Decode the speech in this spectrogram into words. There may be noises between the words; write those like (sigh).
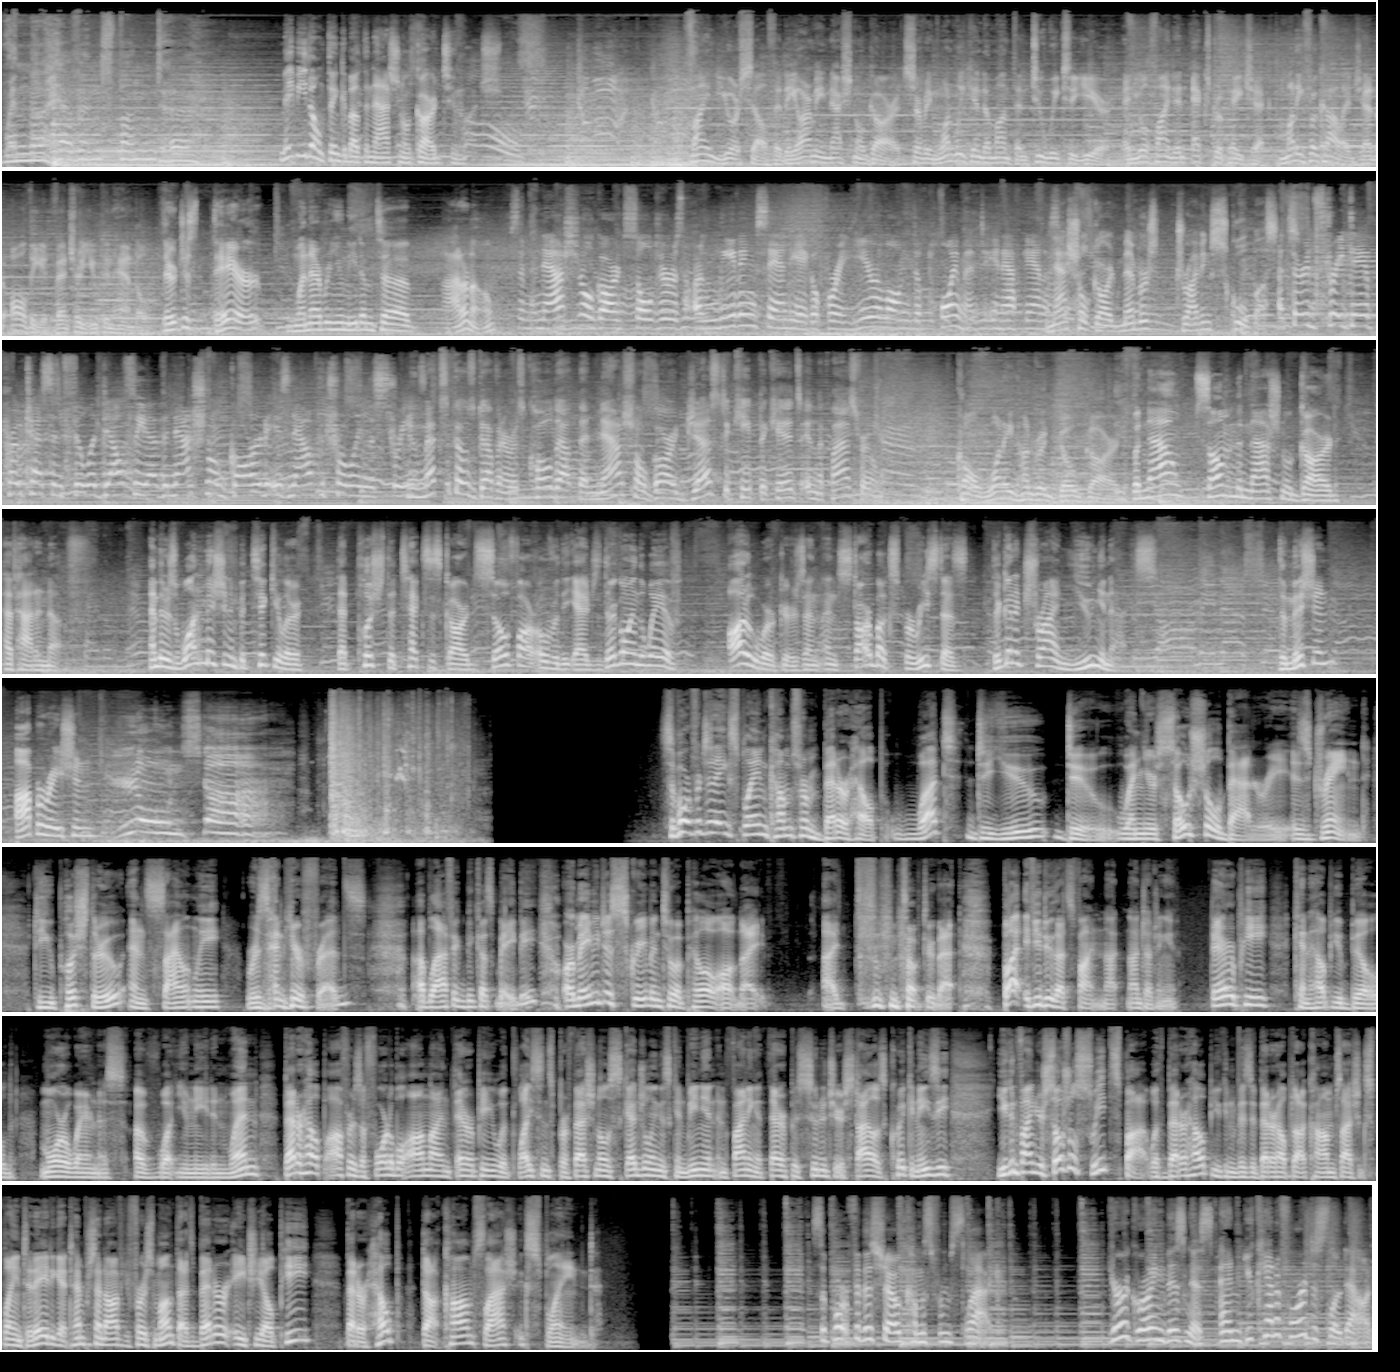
When the heavens thunder. Maybe you don't think about the National Guard too much. Find yourself in the Army National Guard, serving one weekend a month and two weeks a year, and you'll find an extra paycheck, money for college, and all the adventure you can handle. They're just there whenever you need them to, I don't know. Some National Guard soldiers are leaving San Diego for a year long deployment in Afghanistan. National Guard members driving school buses. A third straight day of protests in Philadelphia. The National Guard is now patrolling the streets. New Mexico's governor has called out the National Guard just to keep the kids in the classroom. Call 1 800 GO GUARD. But now, some in the National Guard have had enough. And there's one mission in particular that pushed the Texas Guard so far over the edge they're going the way of auto workers and, and Starbucks baristas. They're going to try and unionize. The mission Operation Lone Star. Support for Today Explained comes from BetterHelp. What do you do when your social battery is drained? Do you push through and silently resent your friends? I'm laughing because maybe. Or maybe just scream into a pillow all night. I (laughs) don't do that. But if you do, that's fine. Not, not judging you. Therapy can help you build more awareness of what you need. And when BetterHelp offers affordable online therapy with licensed professionals, scheduling is convenient, and finding a therapist suited to your style is quick and easy, you can find your social sweet spot with BetterHelp. You can visit betterhelp.com slash explain today to get 10% off your first month. That's better, H-E-L-P, betterhelp.com slash explained. Support for this show comes from Slack. You're a growing business and you can't afford to slow down.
